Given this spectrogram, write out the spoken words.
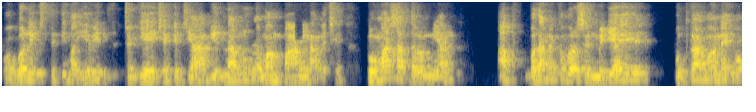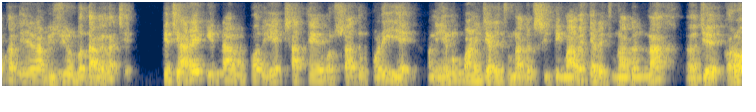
ભૌગોલિક સ્થિતિમાં એવી જગ્યાએ છે કે જ્યાં ગિરનારનું. તમામ પાણી આવે છે. ચોમાસા દરમિયાન આપ બધાને ખબર હશે મીડિયાએ ભૂતકાળમાં અનેક વખત એના વિઝ્યુઅલ બતાવેલા છે કે જ્યારે ગિરનાર ઉપર એક સાથે વરસાદ પડી જાય અને એનું પાણી જ્યારે જુનાગઢ સિટીમાં આવે ત્યારે જુનાગઢના જે ઘરો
